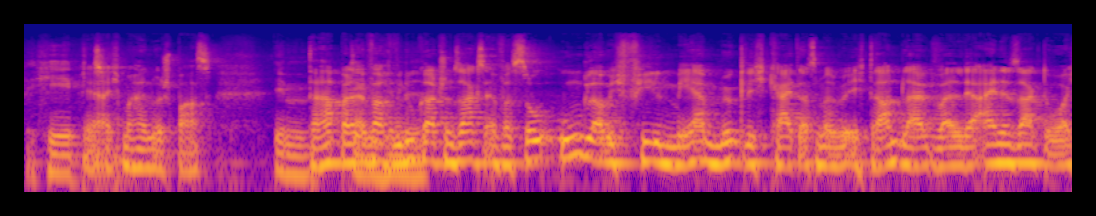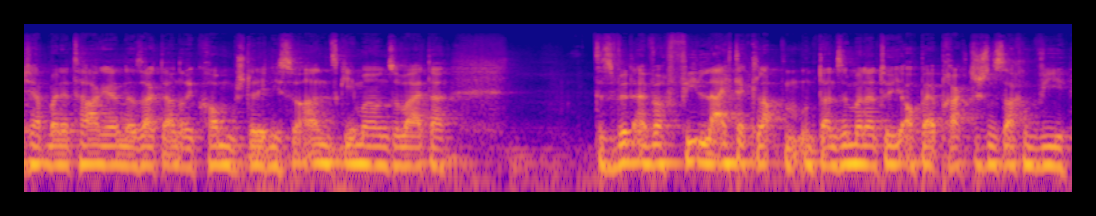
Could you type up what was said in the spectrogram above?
Emporhebt. Ja, ich mache ja nur Spaß. Da hat man einfach, wie du Himmel. gerade schon sagst, einfach so unglaublich viel mehr Möglichkeit, dass man wirklich dranbleibt, weil der eine sagt, oh, ich habe meine Tage, und dann sagt der andere, komm, stell dich nicht so an, jetzt geh mal und so weiter. Das wird einfach viel leichter klappen. Und dann sind wir natürlich auch bei praktischen Sachen wie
